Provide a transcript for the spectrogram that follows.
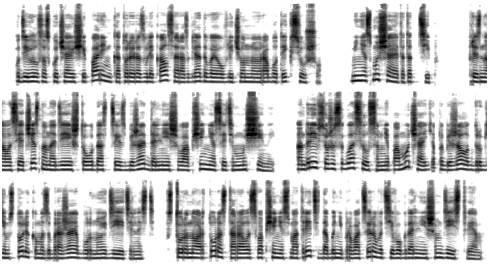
– удивился скучающий парень, который развлекался, разглядывая увлеченную работой Ксюшу. «Меня смущает этот тип», призналась я честно, надеясь, что удастся избежать дальнейшего общения с этим мужчиной. Андрей все же согласился мне помочь, а я побежала к другим столикам, изображая бурную деятельность. В сторону Артура старалась вообще не смотреть, дабы не провоцировать его к дальнейшим действиям.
